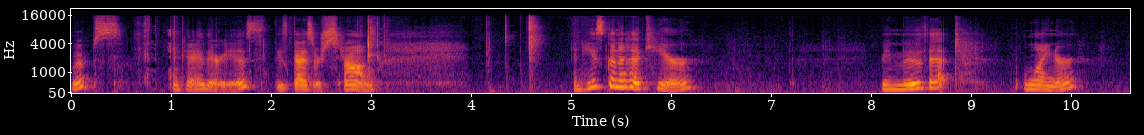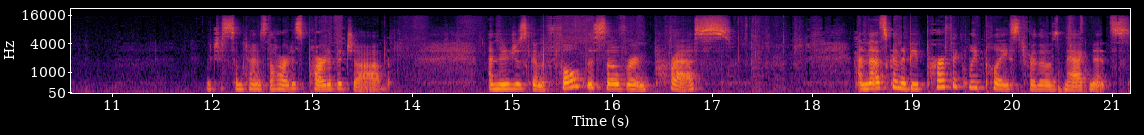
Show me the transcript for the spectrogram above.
whoops, okay, there he is. These guys are strong. And he's going to hook here. Remove that liner, which is sometimes the hardest part of the job and then you're just going to fold this over and press and that's going to be perfectly placed for those magnets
